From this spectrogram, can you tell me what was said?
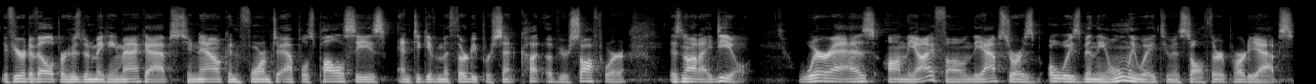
if you're a developer who's been making Mac apps to now conform to Apple's policies and to give them a 30% cut of your software is not ideal. Whereas on the iPhone, the App Store has always been the only way to install third party apps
